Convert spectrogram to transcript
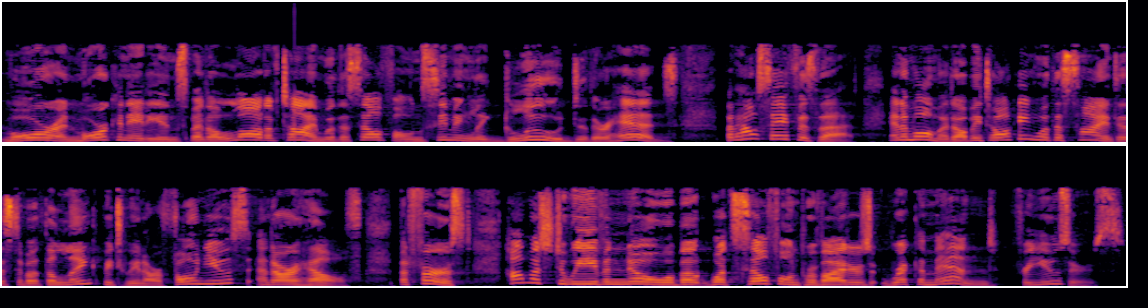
More and more Canadians spend a lot of time with a cell phone seemingly glued to their heads. But how safe is that? In a moment, I'll be talking with a scientist about the link between our phone use and our health. But first, how much do we even know about what cell phone providers recommend for users?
